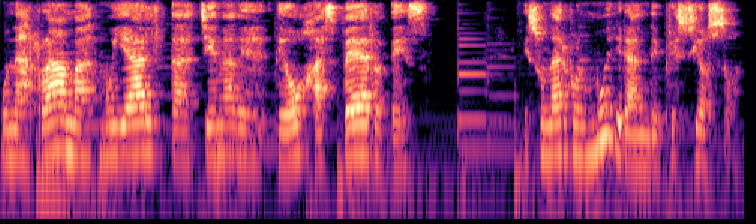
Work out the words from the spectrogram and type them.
unas ramas muy altas llenas de, hojas verdes. Es un árbol muy grande, precioso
